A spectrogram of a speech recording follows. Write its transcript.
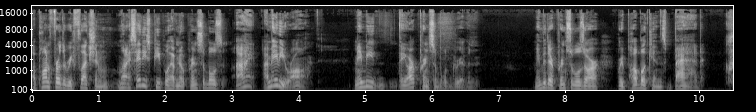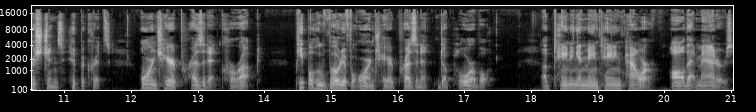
Upon further reflection, when I say these people have no principles, I, I may be wrong. Maybe they are principle driven. Maybe their principles are Republicans bad, Christians hypocrites, orange haired president corrupt, people who voted for orange haired president deplorable, obtaining and maintaining power all that matters,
